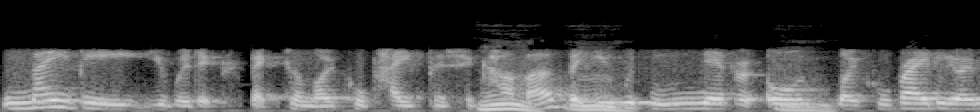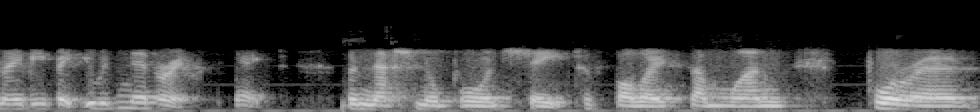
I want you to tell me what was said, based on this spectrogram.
maybe you would expect a local paper to hmm. cover, but you hmm. would never, or local radio maybe, but you would never expect the national broadsheet to follow someone for a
